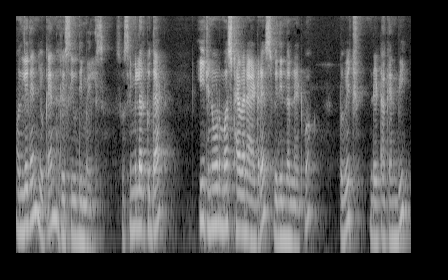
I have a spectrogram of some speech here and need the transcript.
Only then you can receive the mails. So similar to that, each node must have an address within the network to which data can be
